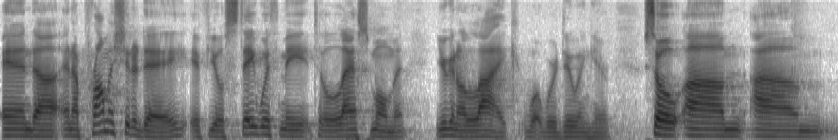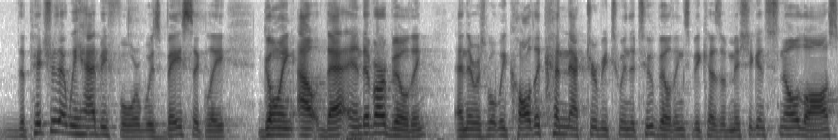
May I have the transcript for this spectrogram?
And, uh, and I promise you today, if you'll stay with me to the last moment, you're going to like what we're doing here. So, um, um, the picture that we had before was basically going out that end of our building and there was what we called a connector between the two buildings because of Michigan snow laws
